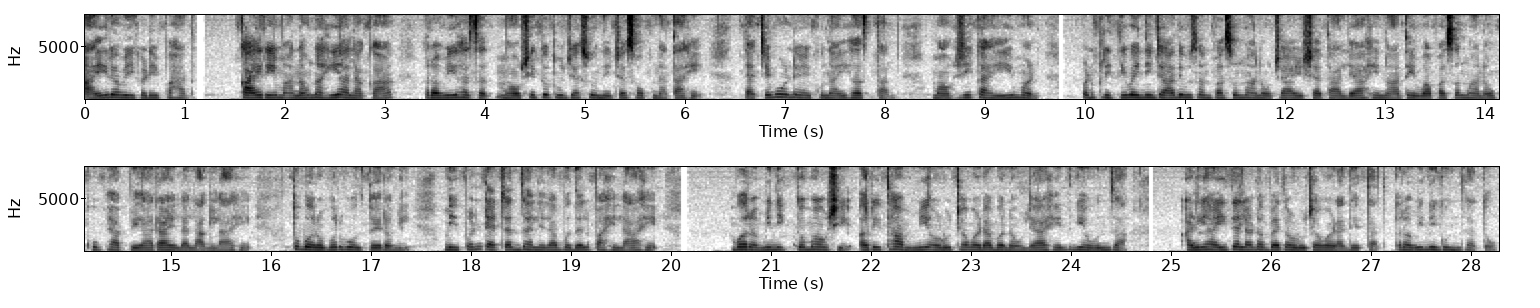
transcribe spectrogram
आई रवीकडे पाहत काय रे मानव नाही आला का? रवी हसत मावशी तो तुझ्या सुनेच्या स्वप्नात आहे. त्याचे बोलणे ऐकून आई हसतात. मावशी काहीही म्हण पण प्रीतीवहिनी ज्या दिवसांपासून मानवच्या आयुष्यात आले आहे ना तेव्हापासून मानव खूप हॅपी राहायला लागला आहे. तू बरोबर बोलतोय रवी. मी पण त्याच्यात झालेला बदल पाहिला आहे. बरं मी निघतो मावशी. अरे थांब मी अळूच्या वड्या बनवल्या आहेत घेऊन जा. आणि आई त्याला डब्यात अळूच्या वडा देतात. रवी निघून जातो.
